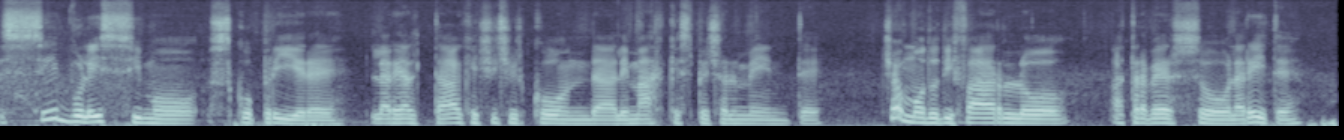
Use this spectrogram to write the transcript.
Se volessimo scoprire la realtà che ci circonda, le marche specialmente, c'è un modo di farlo attraverso la rete?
